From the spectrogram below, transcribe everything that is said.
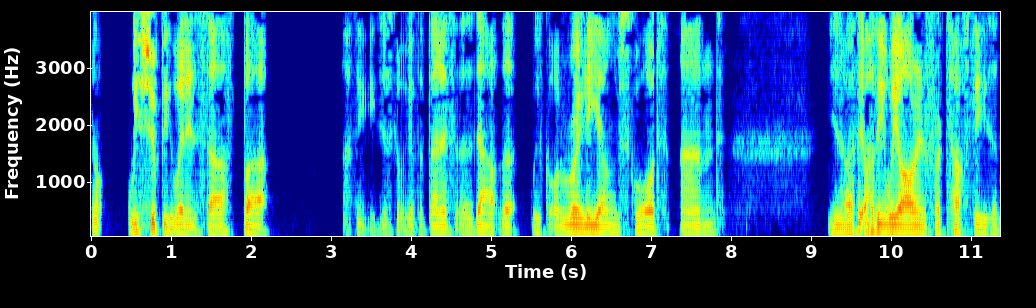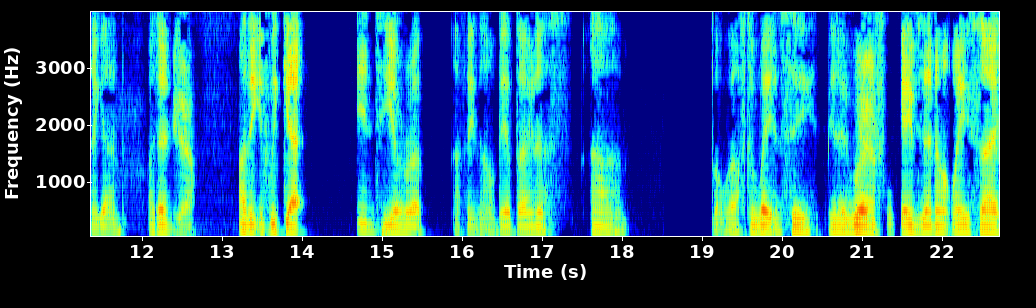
not we should be winning stuff, but I think you just got to give the benefit of the doubt that we've got a really young squad, and you know, I think I think we are in for a tough season again. I don't. Yeah, I think if we get into Europe, I think that'll be a bonus. Um, but we'll have to wait and see. You know, we're yeah. only four games in, aren't we? So.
